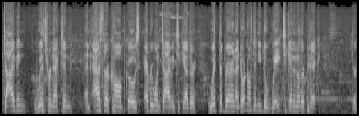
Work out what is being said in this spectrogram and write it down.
diving with Renekton, and as their comp goes, everyone diving together with the Baron. I don't know if they need to wait to get another pick. They're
